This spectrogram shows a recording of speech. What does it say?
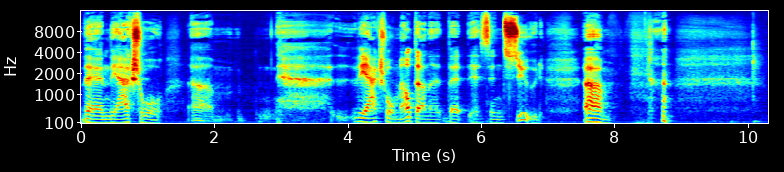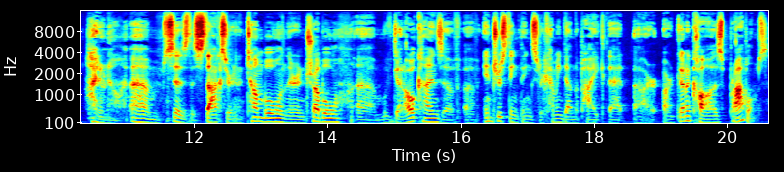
than the actual." Um, the actual meltdown that, that has ensued. Um, I don't know. Um, says the stocks are in a tumble and they're in trouble. Um, we've got all kinds of, of interesting things that are coming down the pike that are, are going to cause problems.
